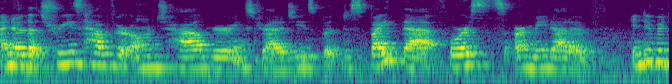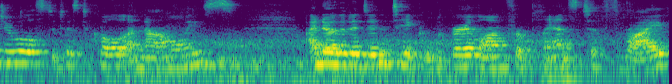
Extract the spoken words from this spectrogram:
I know that trees have their own child-rearing strategies, but despite that, forests are made out of individual statistical anomalies. I know that it didn't take very long for plants to thrive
